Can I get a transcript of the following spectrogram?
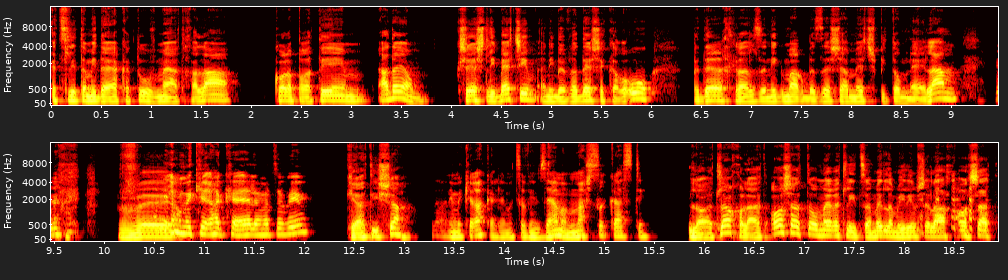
שאצלי תמיד היה כתוב מההתחלה כל הפרטים עד היום כשיש לי מאצ'ים אני מוודא שקראו בדרך כלל זה נגמר בזה שהמאץ' פתאום נעלם. ו... אני לא מכירה כאלה מצבים. כי את אישה. לא, אני מכירה כאלה מצבים, זה היה ממש סרקסטי. לא את לא יכולה את או שאת אומרת להיצמד למילים שלך או שאת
